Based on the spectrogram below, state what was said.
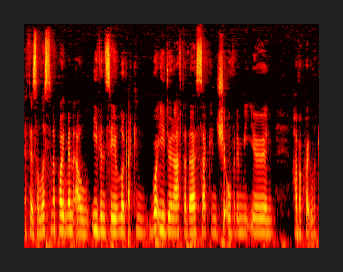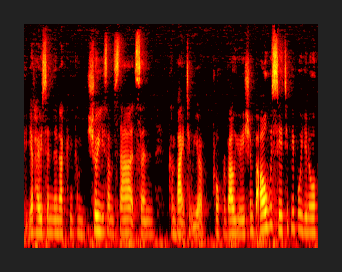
if it's a listing appointment, I'll even say, look, I can. What are you doing after this? I can shoot over and meet you and have a quick look at your house, and then I can come show you some stats and come back to your proper valuation. But I always say to people, you know,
